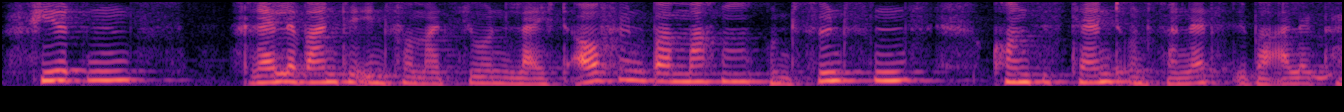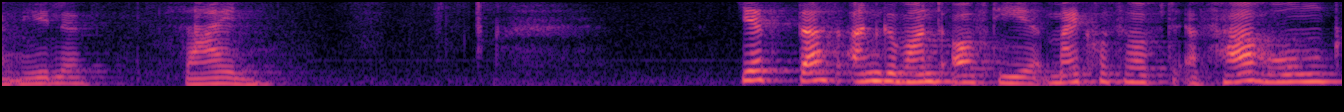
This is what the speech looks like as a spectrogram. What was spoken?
Viertens, relevante Informationen leicht auffindbar machen. Und fünftens, konsistent und vernetzt über alle Kanäle sein. Jetzt das angewandt auf die Microsoft-Erfahrung,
